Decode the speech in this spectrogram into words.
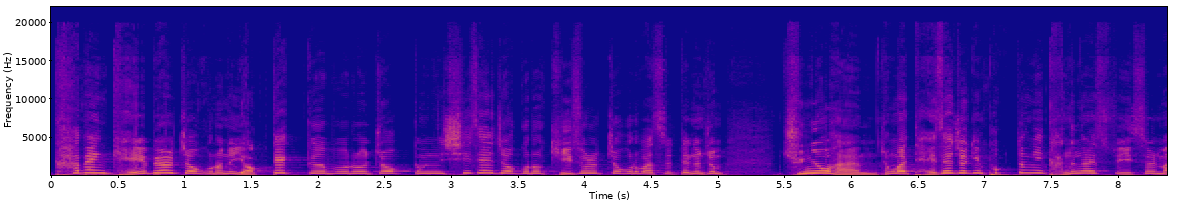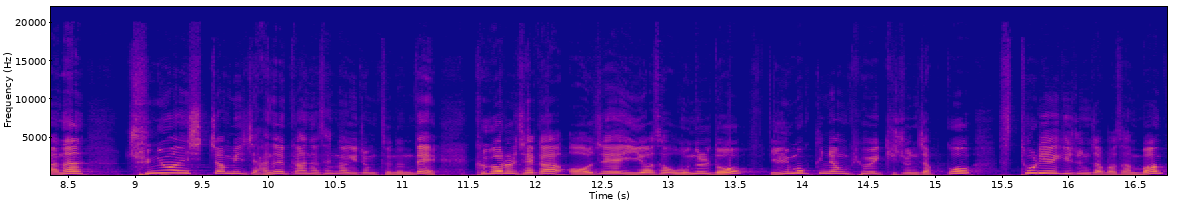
카뱅 개별적으로는 역대급으로 조금 시세적으로 기술적으로 봤을 때는 좀 중요한 정말 대세적인 폭등이 가능할 수 있을 만한 중요한 시점이지 않을까 하는 생각이 좀 드는데 그거를 제가 어제에 이어서 오늘도 일목균형표의 기준 잡고 스토리의 기준 잡아서 한번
